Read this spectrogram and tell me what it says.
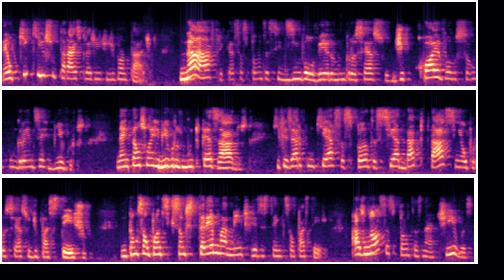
Né? O que, que isso traz para a gente de vantagem? Na África, essas plantas se desenvolveram num processo de coevolução com grandes herbívoros. Né? Então, são herbívoros muito pesados, que fizeram com que essas plantas se adaptassem ao processo de pastejo. Então, são plantas que são extremamente resistentes ao pastejo. As nossas plantas nativas,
